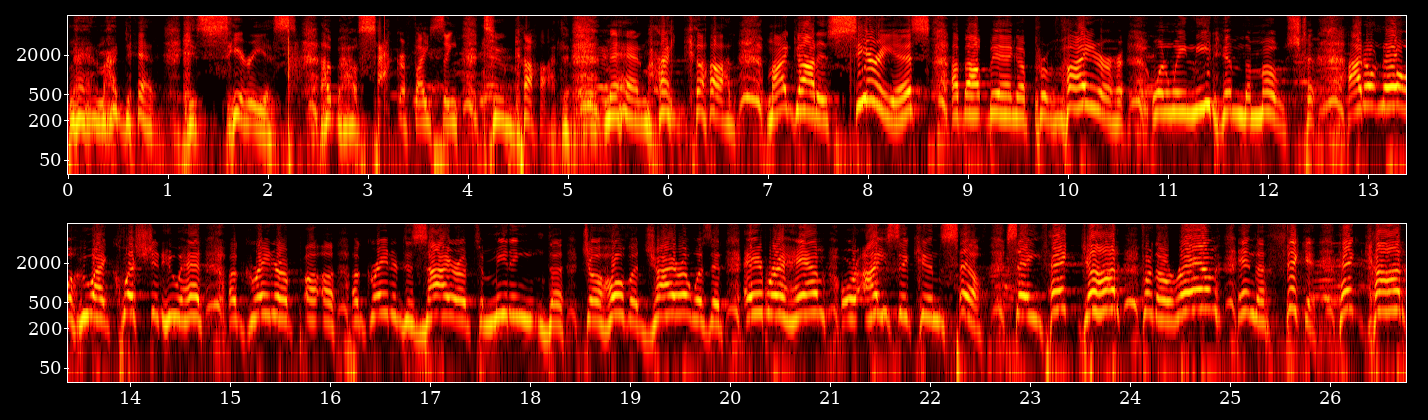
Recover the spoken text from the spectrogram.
Man, my dad is serious about sacrificing to God. Man, my God, my God is serious about being a provider when we need Him the most. I don't know who I question who had a greater a, a greater desire to meeting the Jehovah Jireh. Was it Abraham or Isaac himself? Saying, "Thank God for the ram in the thicket. Thank God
